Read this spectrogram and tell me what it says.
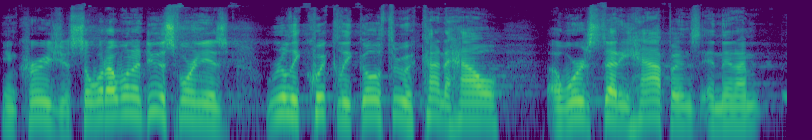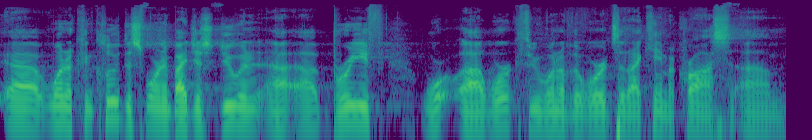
encourage you. So, what I want to do this morning is really quickly go through kind of how a word study happens, and then I uh, want to conclude this morning by just doing a, a brief uh, work through one of the words that I came across um,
